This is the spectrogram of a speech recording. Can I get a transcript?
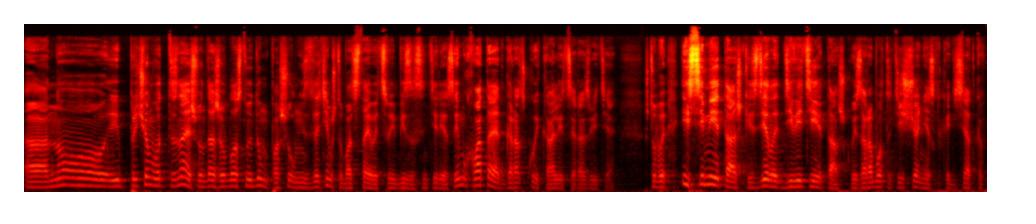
А, Но, и причем, вот ты знаешь, он даже в областную думу пошел не для тем, чтобы отстаивать свои бизнес-интересы. Ему хватает городской коалиции развития чтобы из семиэтажки сделать девятиэтажку и заработать еще несколько десятков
